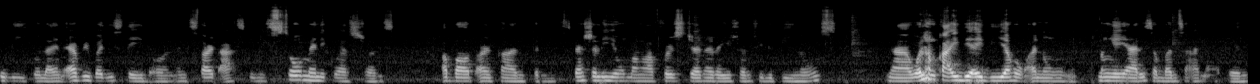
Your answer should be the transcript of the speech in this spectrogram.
pelikula and everybody stayed on and start asking so many questions about our country, especially yung mga first generation Filipinos na walang ka-idea-idea kung anong nangyayari sa bansa natin.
